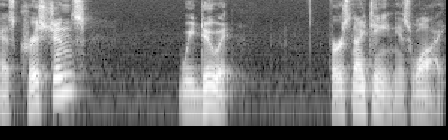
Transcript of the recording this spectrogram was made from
As Christians, we do it. Verse 19 is why.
